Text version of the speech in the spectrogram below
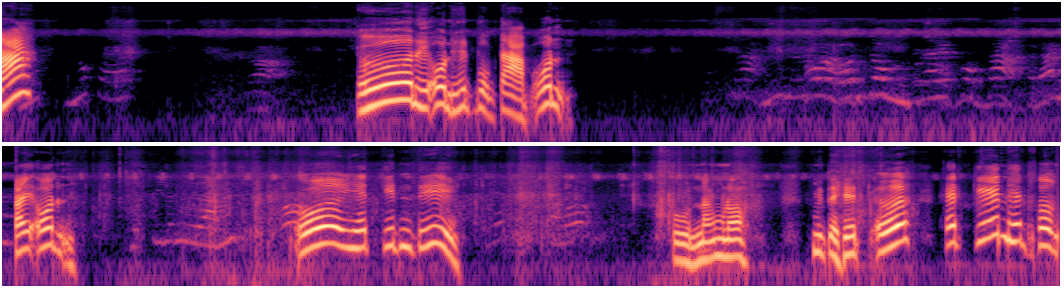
ฮะเออนี่อ้นเฮ็ดปวกตาบอ้นไปอ้นโอ้ยเฮ็ดกินตีปูนนั่งเนาะมีแต่เฮ็ดเออเฮ็ดกินเฮ็ดเพิ่ง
